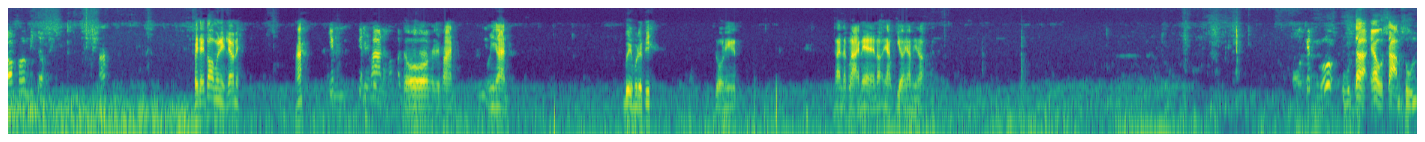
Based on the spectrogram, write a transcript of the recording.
ลองเพิ่มนิดเดียวฮะไปใส่ต่อมานี่แล้วนี่ฮะ เก็บเปลี่ยนในผ้าดูว่าโอ้ไปใส่พานมีงานเบื่อหมดเลยที่ช่วงนี้ งานหลากหลายแน่เนาะยามเกี่ยวยามนี้เนาะโอ้เก็บอยู่อูต้า L สามศูนย์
